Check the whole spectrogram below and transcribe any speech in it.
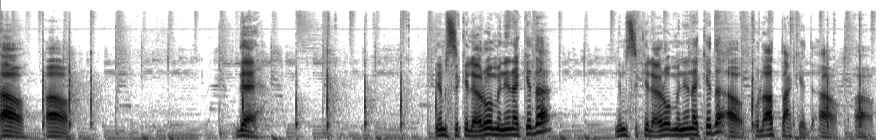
آه آه. ده. نمسك العروق من هنا كده. نمسك العروق من هنا كده. آه ونقطع كده. آه آه.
